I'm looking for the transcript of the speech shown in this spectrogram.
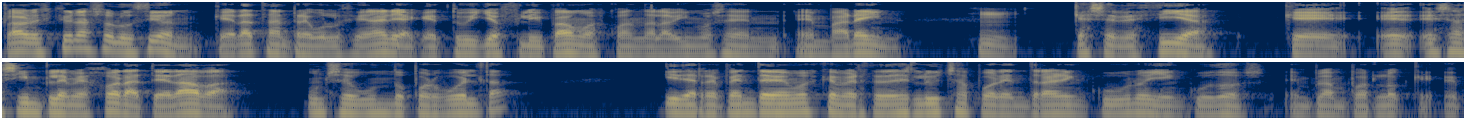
Claro, es que una solución que era tan revolucionaria que tú y yo flipamos cuando la vimos en, en Bahrein, Hmm. que se decía que e- esa simple mejora te daba un segundo por vuelta, y de repente vemos que Mercedes lucha por entrar en Q1 y en Q2, en plan por lo que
